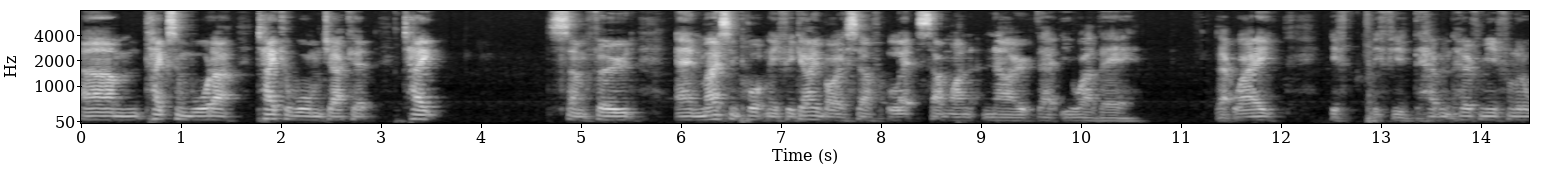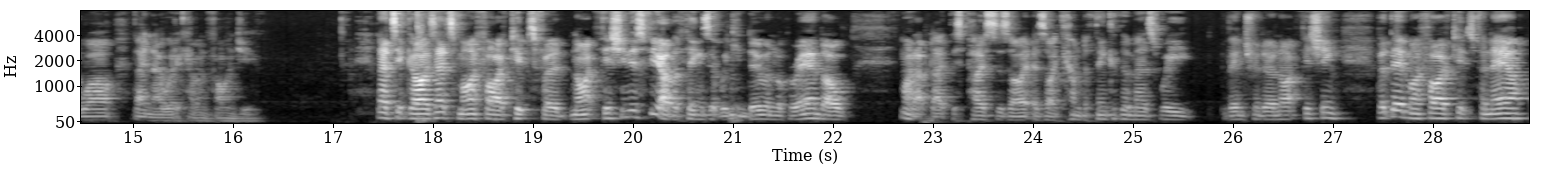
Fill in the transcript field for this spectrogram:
Um, take some water, take a warm jacket, take some food, and most importantly, if you're going by yourself, let someone know that you are there. That way, if, if you haven't heard from you for a little while, they know where to come and find you. That's it, guys. That's my five tips for night fishing. There's a few other things that we can do and look around. I'll might update this post as I as I come to think of them as we venture into night fishing. But they're my five tips for now.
